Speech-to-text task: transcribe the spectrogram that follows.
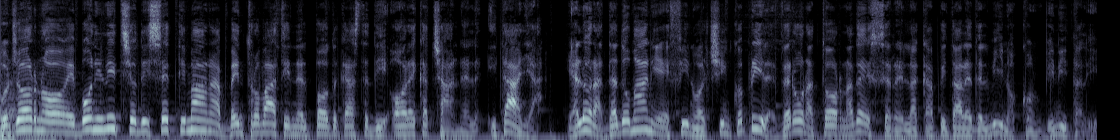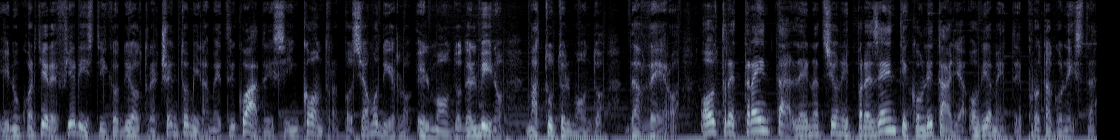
Buongiorno e buon inizio di settimana, bentrovati nel podcast di Oreca Channel Italia. E allora da domani e fino al 5 aprile Verona torna ad essere la capitale del vino con Vinitali. In un quartiere fieristico di oltre 100.000 metri quadri si incontra, possiamo dirlo, il mondo del vino, ma tutto il mondo davvero. Oltre 30 le nazioni presenti con l'Italia ovviamente protagonista.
